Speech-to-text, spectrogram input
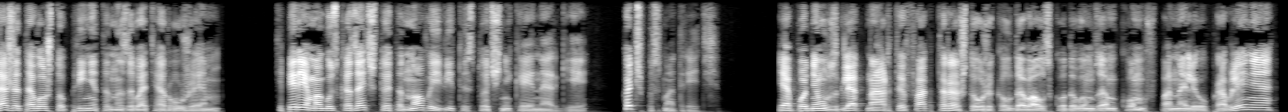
даже того, что принято называть оружием. Теперь я могу сказать, что это новый вид источника энергии. Хочешь посмотреть? Я поднял взгляд на артефактора, что уже колдовал с кодовым замком в панели управления,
